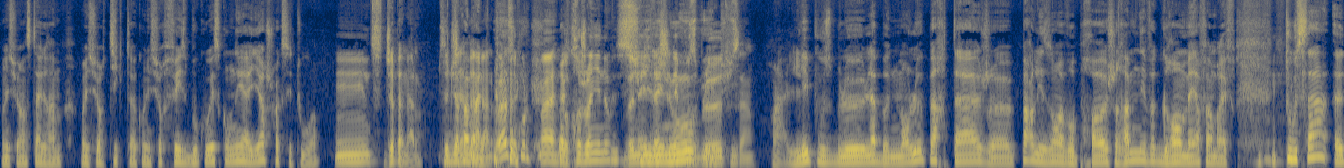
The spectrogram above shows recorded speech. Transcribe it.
on est sur Instagram, on est sur TikTok, on est sur Facebook. Où est-ce qu'on est ailleurs? Je crois que c'est tout. Hein. Hmm, c'est déjà pas mal. C'est déjà, pas, mal. Ouais, c'est cool. donc rejoignez-nous. Venez lâcher les pouces bleus, tout ça. Voilà, les pouces bleus, l'abonnement, le partage, euh, parlez-en à vos proches, ramenez votre grand-mère, enfin bref. tout ça, euh,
